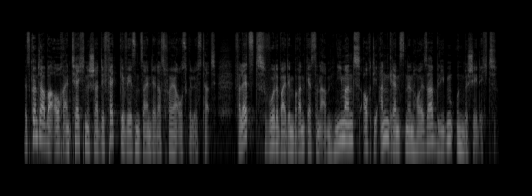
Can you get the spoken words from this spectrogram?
Es könnte aber auch ein technischer Defekt gewesen sein, der das Feuer ausgelöst hat. Verletzt wurde bei dem Brand gestern Abend niemand, auch die angrenzenden Häuser blieben unbeschädigt.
